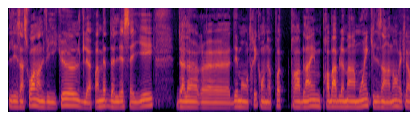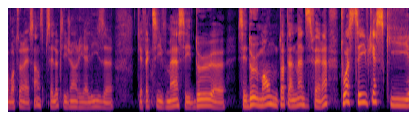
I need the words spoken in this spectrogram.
les asseoir dans le véhicule, de leur permettre de l'essayer, de leur euh, démontrer qu'on n'a pas de problème, probablement moins qu'ils en ont avec leur voiture à essence. Puis c'est là que les gens réalisent euh, qu'effectivement, c'est deux, euh, deux mondes totalement différents. Toi, Steve, qu'est-ce qui,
